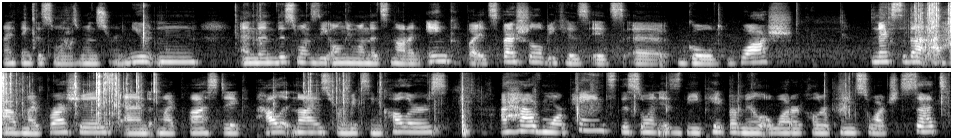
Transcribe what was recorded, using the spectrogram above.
I think this one's Winsor & Newton. And then this one's the only one that's not an ink, but it's special because it's a gold gouache. Next to that, I have my brushes and my plastic palette knives for mixing colors. I have more paints. This one is the Paper Mill watercolor paint swatch set.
